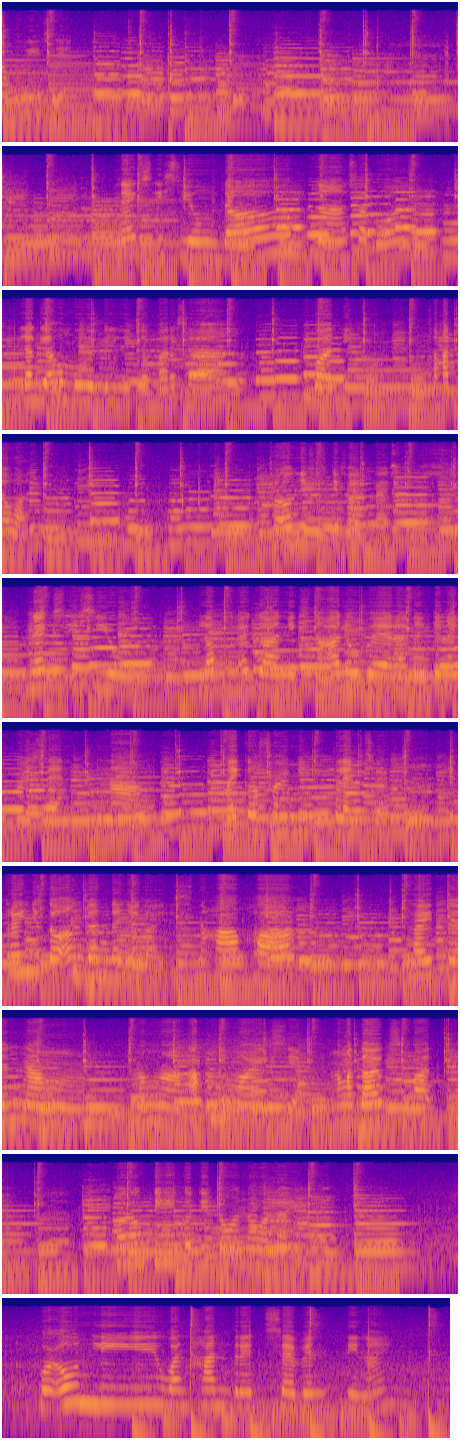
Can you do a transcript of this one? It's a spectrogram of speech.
para sa body ko, sa katawan. For only 55 pesos. Next is yung Lux Organics na aloe vera, 99% na microfirming cleanser. I-try nyo to. Ang ganda niya guys. Nakaka-lighten ng mga acne marks yan. Mga dark spot. Parang tingin ko dito nga 179.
